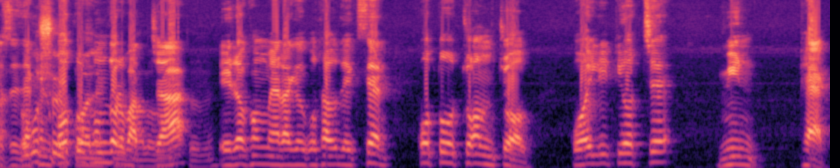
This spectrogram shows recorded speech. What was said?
আছে দেখেন কত সুন্দর বাচ্চা। এরকম এর আগে কোথাও দেখছেন কত চঞ্চল। কোয়ালিটি হচ্ছে মিন ফ্যাক্ট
